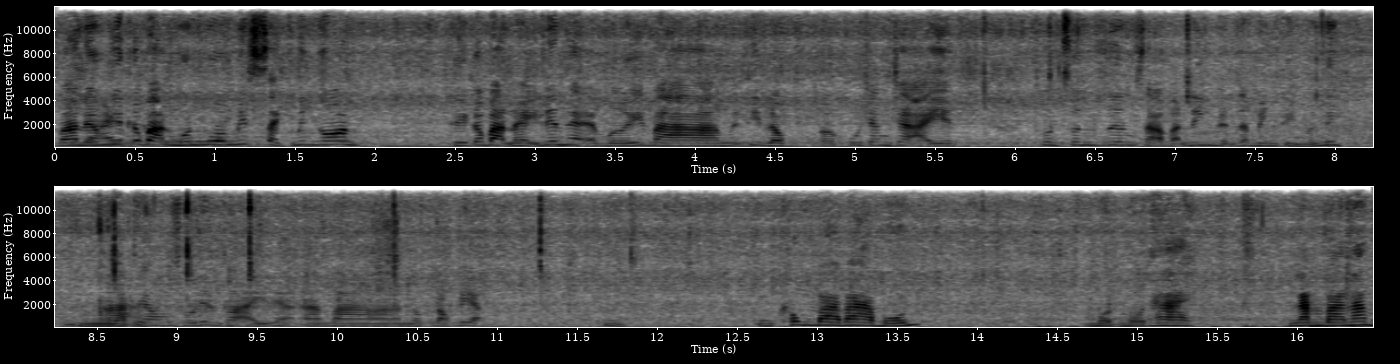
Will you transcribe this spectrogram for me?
Và nếu như các bạn muốn mua mít sạch, mít ngon thì các bạn hãy liên hệ với bà Nguyễn Thị Lộc ở khu trang trại thôn Xuân Dương, xã Vạn Ninh, huyện Gia Bình, tỉnh Bắc Ninh. Ừ, À, theo số điện thoại đấy à, bà Lộc đọc đi ạ. 0334 112 535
